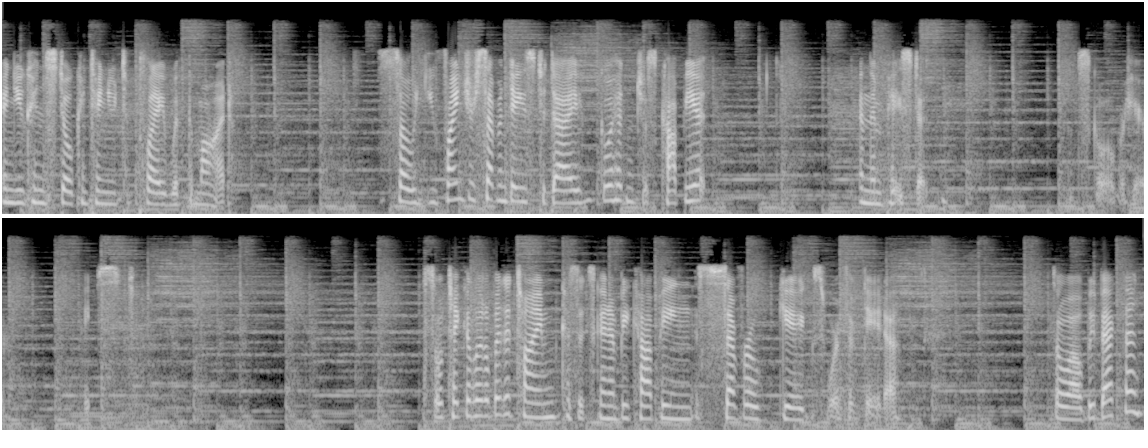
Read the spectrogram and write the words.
and you can still continue to play with the mod. So you find your 7 days to die, go ahead and just copy it, and then paste it. Let's go over here. This will take a little bit of time because it's going to be copying several gigs worth of data. So I'll be back then.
